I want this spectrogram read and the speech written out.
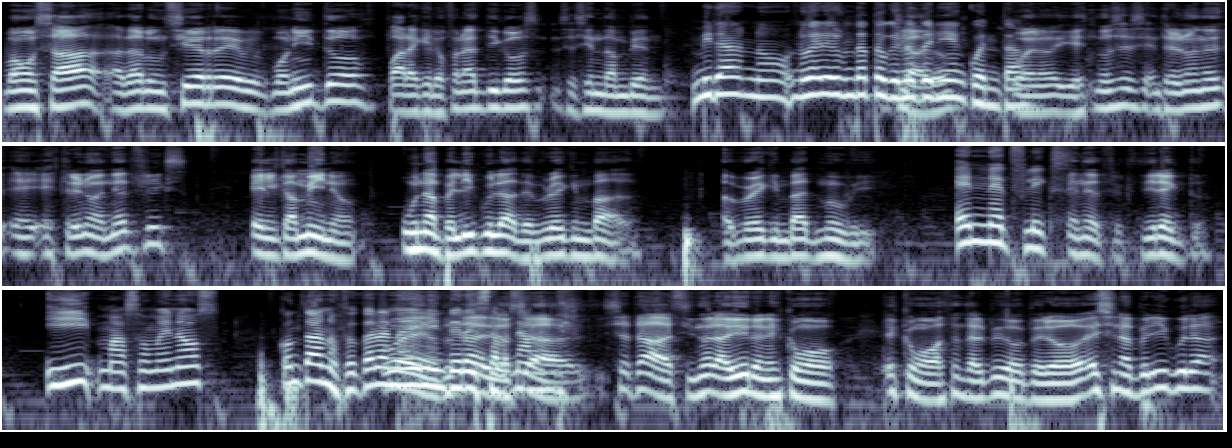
vamos a, a darle un cierre bonito para que los fanáticos se sientan bien. Mira, no, no era un dato que no tenía en cuenta. Bueno, y entonces estrenó, en- eh, estrenó en Netflix El Camino, una película de Breaking Bad. A Breaking Bad movie. en Netflix. En Netflix, directo. Y más o menos. Contanos, total, a nadie le interesa. total, o sea, ya está, si no la vieron es como, es como bastante al pedo, pero es una película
